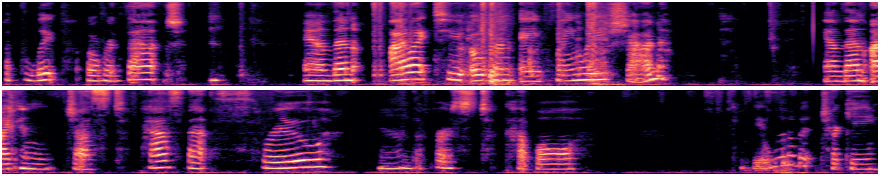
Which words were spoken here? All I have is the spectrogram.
Put the loop over that. And then I like to open a plain weave shed. And then I can just pass that through. And the first couple be a little bit tricky.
